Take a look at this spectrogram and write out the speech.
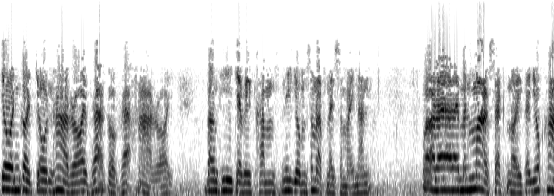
โจรก็โจรห้าร้อยพระก็พระห้าร้อยบางทีจะเป็นคำนิยมสำหรับในสมัยนั้น ว่าอะไรอะไรมันมากสักหน่อยก็ยกห้า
